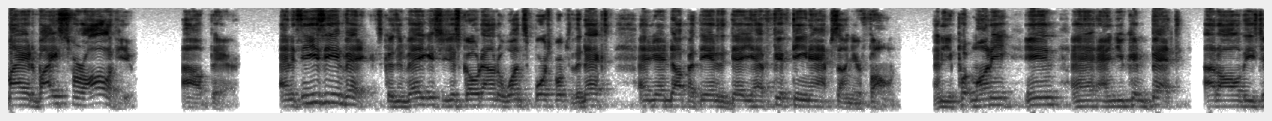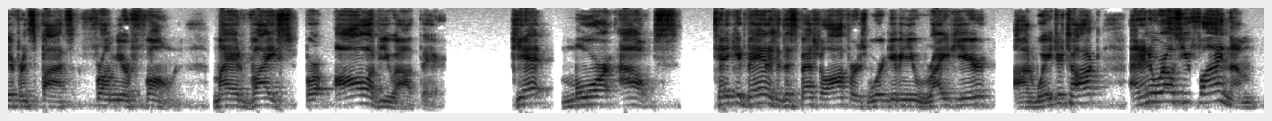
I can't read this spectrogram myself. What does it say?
My advice for all of you out there, and it's easy in Vegas because in Vegas you just go down to one sports book to the next, and you end up at the end of the day you have 15 apps on your phone, and you put money in, and, and you can bet at all these different spots from your phone. My advice for all of you out there: get more outs. Take advantage of the special offers we're giving you right here on Wager Talk and anywhere else you find them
